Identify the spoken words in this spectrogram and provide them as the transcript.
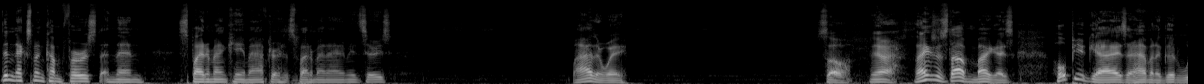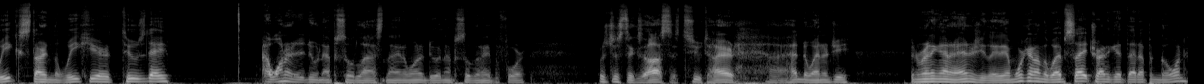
Didn't X-Men come first, and then Spider-Man came after Spider-Man animated series? Either way. So yeah, thanks for stopping by, guys. Hope you guys are having a good week, starting the week here Tuesday. I wanted to do an episode last night. I wanted to do an episode the night before. I Was just exhausted, too tired. I uh, had no energy. Been running out of energy lately. I'm working on the website, trying to get that up and going.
